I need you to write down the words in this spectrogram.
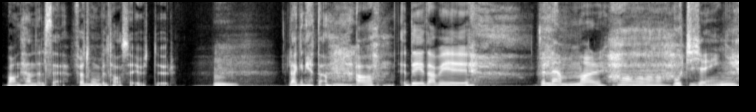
vara en händelse för att hon Mm. vill ta sig ut ur Mm. lägenheten. Ja, det är där vi... Det lämnar vårt gäng.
